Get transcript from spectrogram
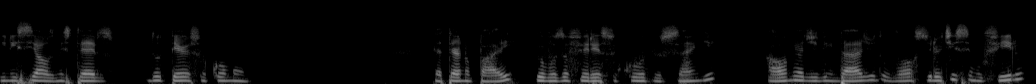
iniciar os mistérios do terço comum. Eterno Pai, eu vos ofereço o corpo e o sangue, a alma e a divindade do vosso diletíssimo Filho,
